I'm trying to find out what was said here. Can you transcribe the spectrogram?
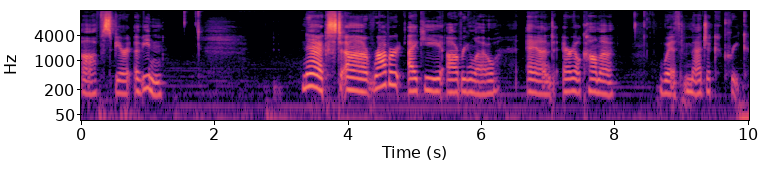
off Spirit of Eden. Next, uh, Robert Aiki Aubrey Lowe and Ariel Kalma with Majick Creek.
